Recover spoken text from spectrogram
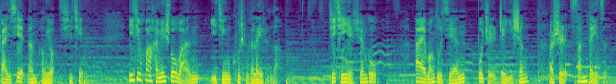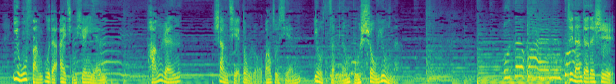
感谢男朋友齐秦。”一句话还没说完，已经哭成个泪人了。齐秦也宣布，爱王祖贤不止这一生，而是三辈子，义无反顾的爱情宣言。旁人尚且动容，王祖贤又怎能不受用呢？最难得的是，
